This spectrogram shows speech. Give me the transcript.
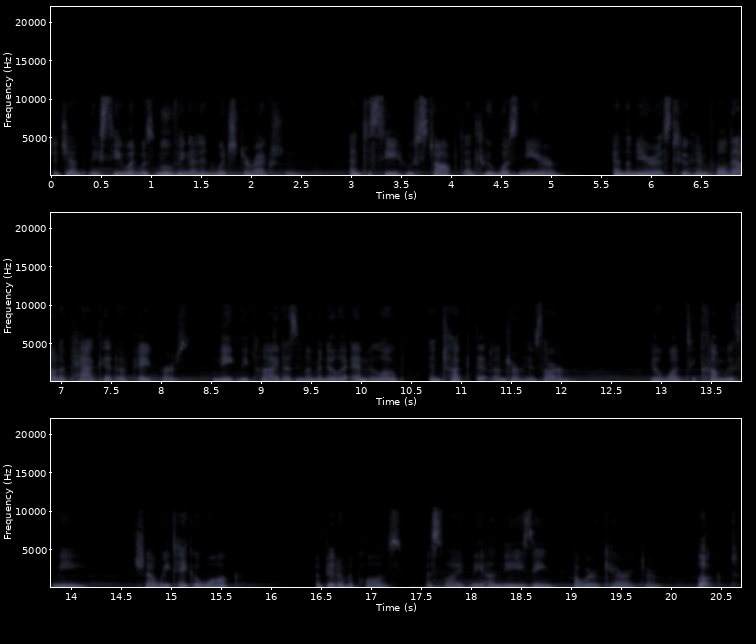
To gently see what was moving and in which direction. And to see who stopped and who was near. And the nearest to him pulled out a packet of papers, neatly tied as in a manila envelope, and tucked it under his arm. You'll want to come with me. Shall we take a walk? A bit of a pause, a slightly uneasy, our character, looked,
